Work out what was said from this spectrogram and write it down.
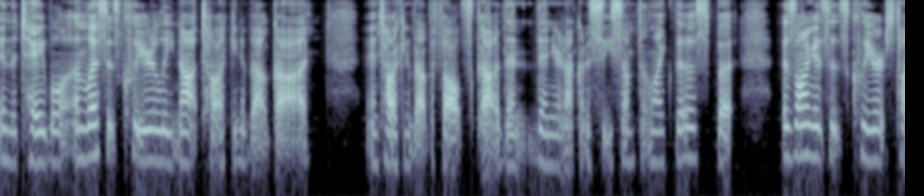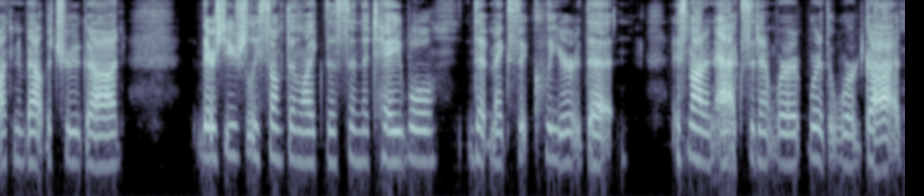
in the table, unless it's clearly not talking about God and talking about the false God, then, then you're not going to see something like this. But as long as it's clear it's talking about the true God, there's usually something like this in the table that makes it clear that it's not an accident where, where the word God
